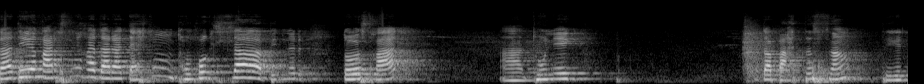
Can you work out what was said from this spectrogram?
За тэгээ гаргасныхаа дараа дахин тунхаглалаа бид нэр дуусгаад А түүнийг одоо баталсан тэгээд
